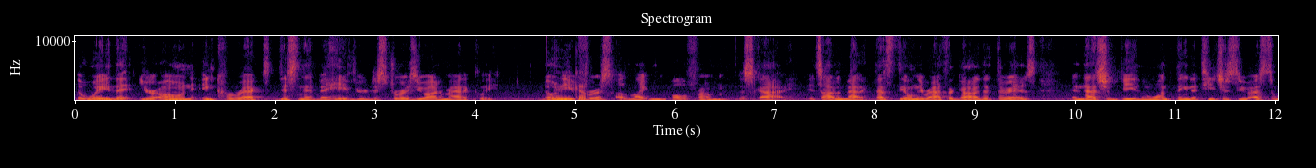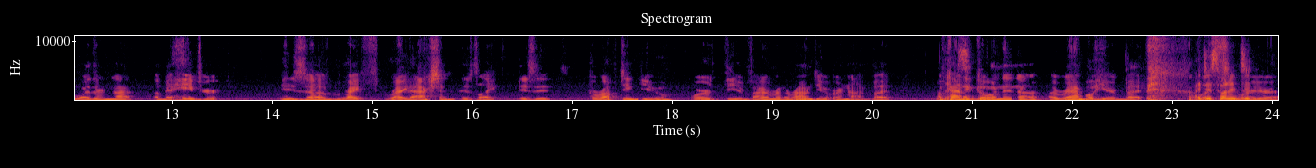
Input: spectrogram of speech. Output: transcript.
the way that your own incorrect dissonant behavior destroys you automatically no there need for a, a, lightning bolt from the sky. It's automatic. That's the only wrath of god that there is. And that should be the one thing that teaches you as to whether or not a behavior is uh, right right action is like is it corrupting you or the environment around you or not? But i'm kind of going in a, a, ramble here but i just wanted to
